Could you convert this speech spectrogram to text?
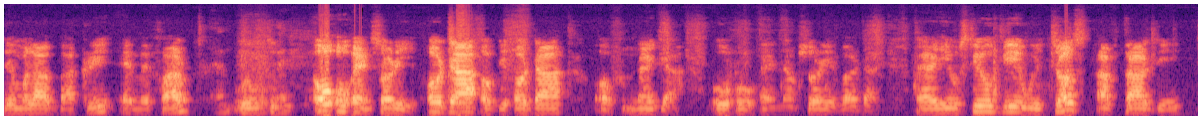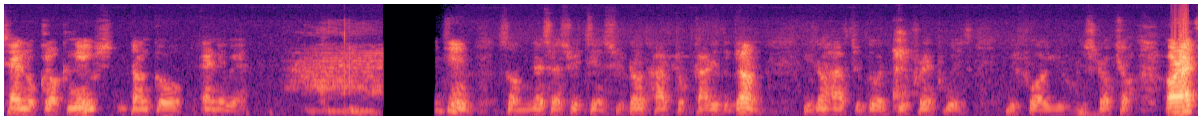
Demola Bakri, MFR, OON, sorry, Order of the Order of Niger, OON. I'm sorry about that. Uh, he'll still be with us after the 10 o'clock news. Don't go anywhere. Some necessary things. You don't have to carry the gun. You don't have to go different ways before you restructure. All right,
